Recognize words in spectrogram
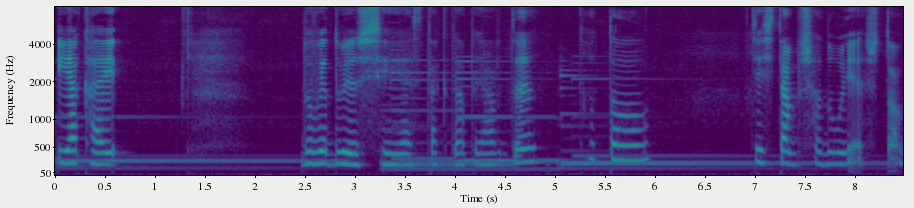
i jaka dowiadujesz się jest tak naprawdę, no to gdzieś tam szanujesz to.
